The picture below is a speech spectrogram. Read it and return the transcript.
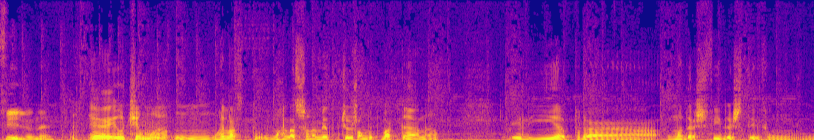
filho, né? É, eu tinha uma, um, um relacionamento com o tio João muito bacana. Ele ia para. Uma das filhas teve um, um,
